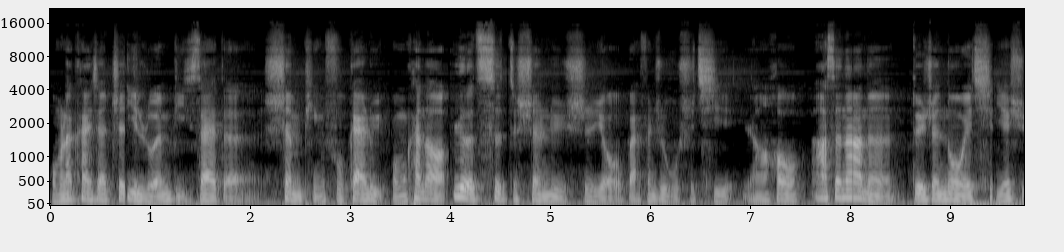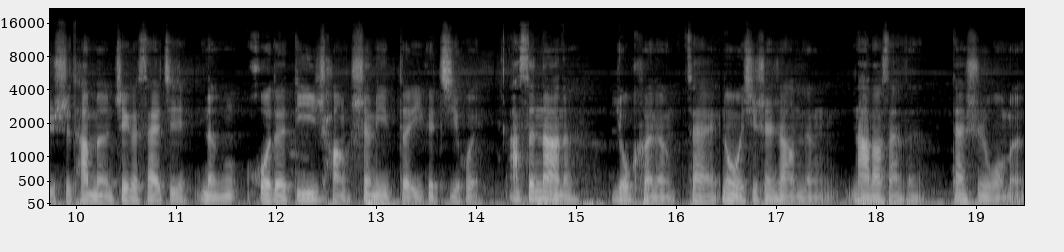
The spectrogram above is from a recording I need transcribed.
我们来看一下这一轮比赛的胜平负概率。我们看到热刺的胜率是有百分之五十七，然后阿森纳呢对阵诺维奇，也许是他们这个赛季能获得第一场胜利的一个机会。阿森纳呢？有可能在诺维奇身上能拿到三分，但是我们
